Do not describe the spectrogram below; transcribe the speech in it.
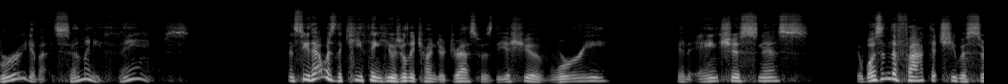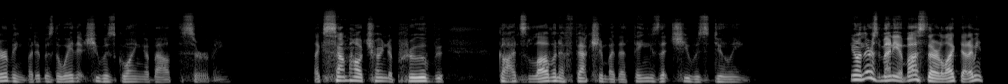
worried about so many things. And see, that was the key thing he was really trying to address was the issue of worry and anxiousness. It wasn't the fact that she was serving, but it was the way that she was going about the serving. Like somehow trying to prove God's love and affection by the things that she was doing. You know, and there's many of us that are like that. I mean,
